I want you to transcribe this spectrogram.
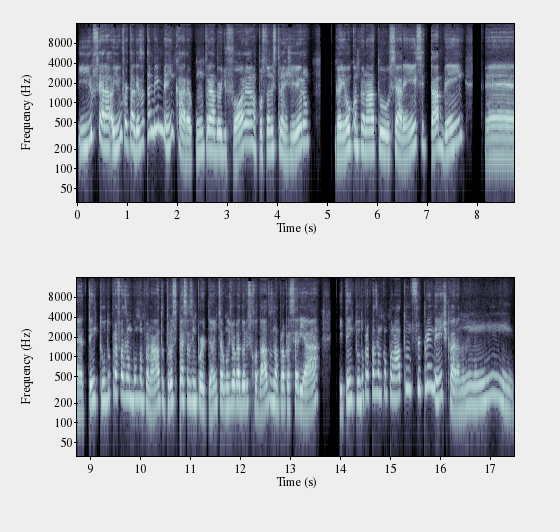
E o Ceará e o Fortaleza também bem, cara, com um treinador de fora, apostando estrangeiro, ganhou o campeonato cearense, tá bem, é, tem tudo para fazer um bom campeonato, trouxe peças importantes, alguns jogadores rodados na própria Série A e tem tudo para fazer um campeonato surpreendente, cara. Não,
